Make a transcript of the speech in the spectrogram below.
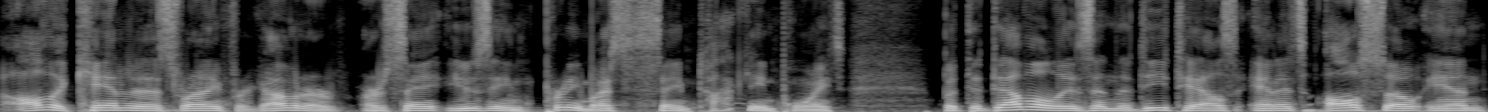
all the candidates running for governor are saying, using pretty much the same talking points, but the devil is in the details, and it's also in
